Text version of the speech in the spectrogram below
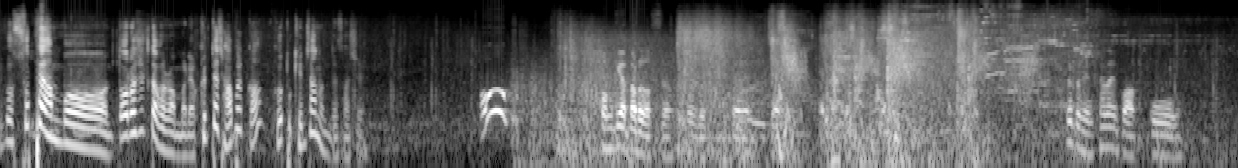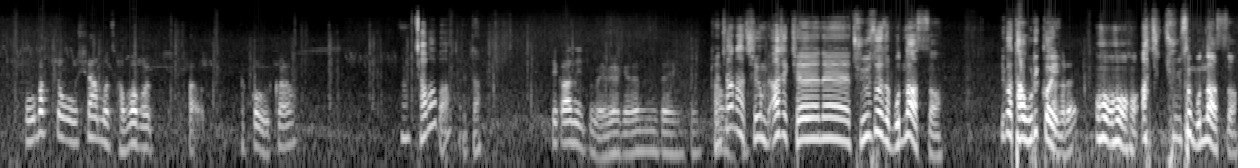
이거 숲에 한번 떨어질다 그란 말이야 그때 잡을까? 그것도 괜찮은데 사실 오! 번개가 떨어졌어요. 그래도 진짜. 그래도 괜찮을 것 같고. 홍박종 시 한번 잡아볼, 자, 바꿔볼까요? 응, 잡아봐 일단 시간이 좀 애매하긴 했는데. 좀 괜찮아 지금 아직 쟤네 주유소에서 못 나왔어 이거 다 우리 아, 거임 그래? 어어 아직 주유소 못 나왔어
